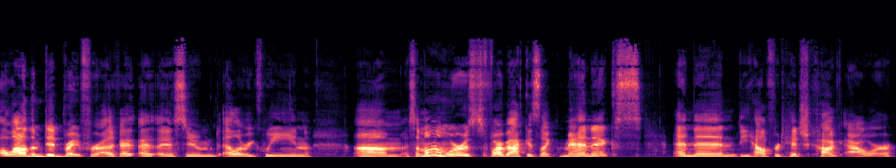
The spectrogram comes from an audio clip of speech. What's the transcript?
a lot of them did write for like I, I assumed Ellery Queen. Um, some of them were as far back as like Mannix and then the Alfred Hitchcock Hour.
